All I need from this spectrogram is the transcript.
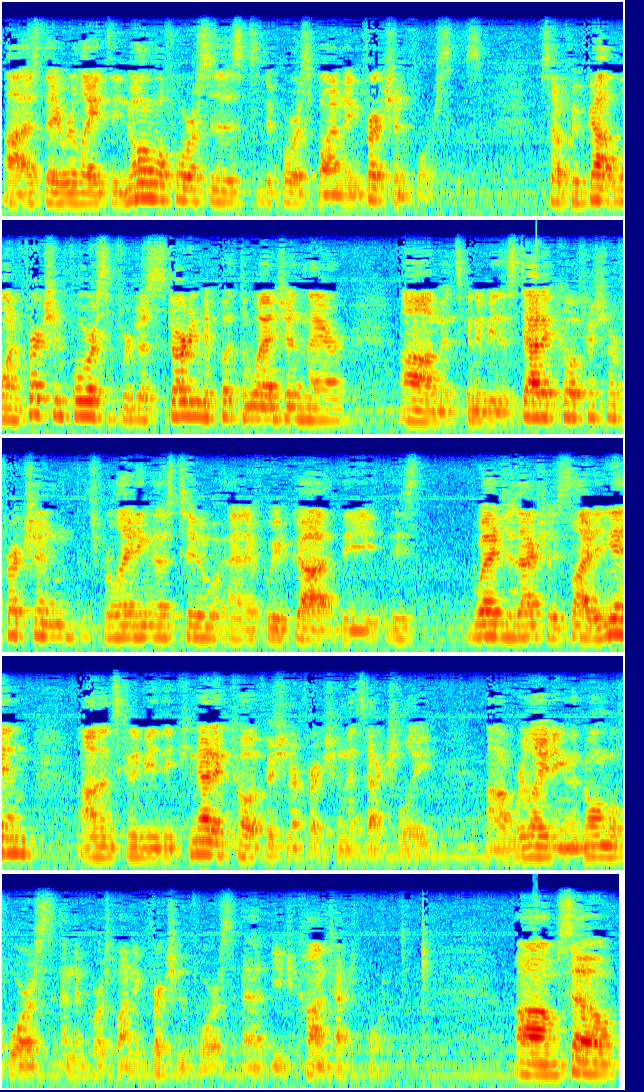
uh, as they relate the normal forces to the corresponding friction forces. So if we've got one friction force, if we're just starting to put the wedge in there, um, it's going to be the static coefficient of friction that's relating those two, and if we've got the these wedge is actually sliding in, uh, then it's going to be the kinetic coefficient of friction that's actually uh, relating the normal force and the corresponding friction force at each contact point. Um, so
